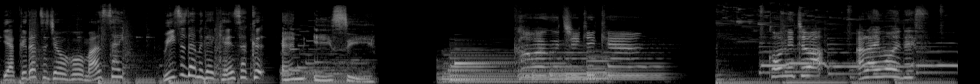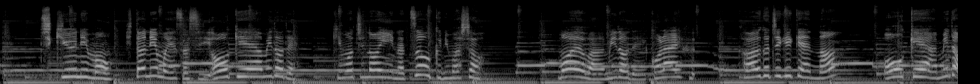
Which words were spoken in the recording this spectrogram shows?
役立つ情報満載「ウィズダムで検索。NEC こんにちは。新井萌です。地球にも人にも優しい OK 網戸で気持ちのいい夏を送りましょう。萌えは網戸でエコライフ。川口技研の OK 網戸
